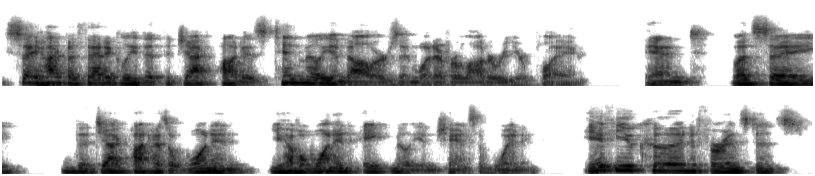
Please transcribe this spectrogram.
say hypothetically that the jackpot is $10 million in whatever lottery you're playing. And let's say the jackpot has a one in you have a one in eight million chance of winning. If you could, for instance,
